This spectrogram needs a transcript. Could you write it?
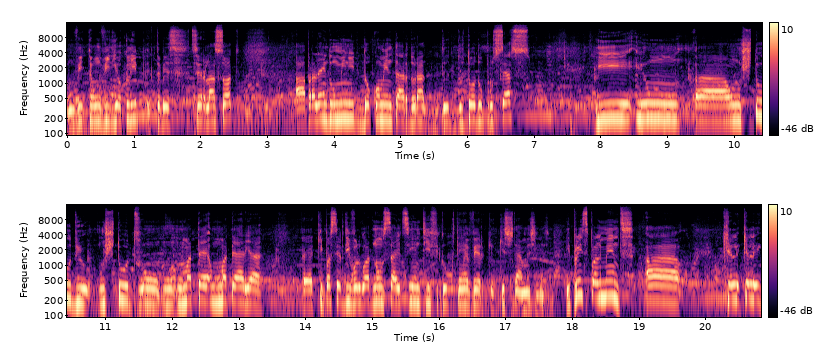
Um, tem um videoclipe que também ser lançado, uh, para além de um mini documentário durante de, de todo o processo e, e um, uh, um estúdio, um estudo, um, um uma matéria aqui para ser divulgado num site científico que tem a ver com esses temas. E principalmente, uh, que ele, que ele,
